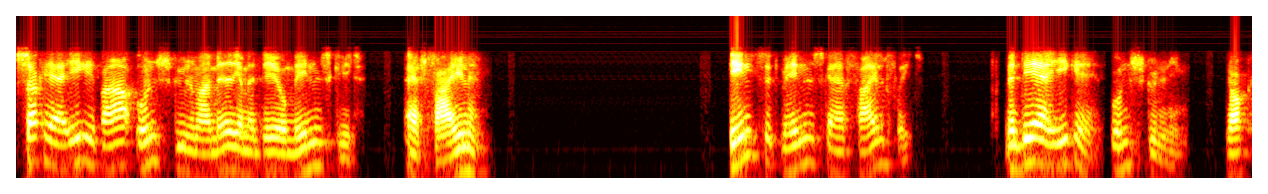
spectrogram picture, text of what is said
Så kan jeg ikke bare undskylde mig med, jamen det er jo menneskeligt at fejle. Intet menneske er fejlfrit. Men det er ikke undskyldning nok.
